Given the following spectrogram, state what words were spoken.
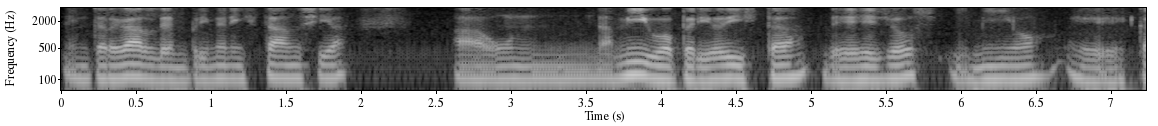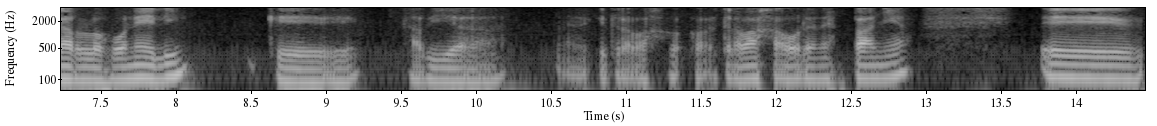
encargarle en primera instancia a un amigo periodista de ellos y mío, eh, Carlos Bonelli, que había eh, que trabaja, trabaja ahora en España, eh,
